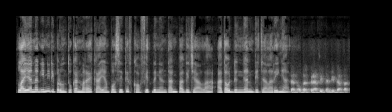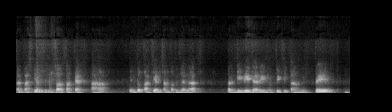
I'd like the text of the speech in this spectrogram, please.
layanan ini diperuntukkan mereka yang positif COVID dengan tanpa gejala atau dengan gejala ringan. dan obat gratis yang didapatkan pasien berupa paket A untuk pasien tanpa gejala terdiri dari multivitamin C, B,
